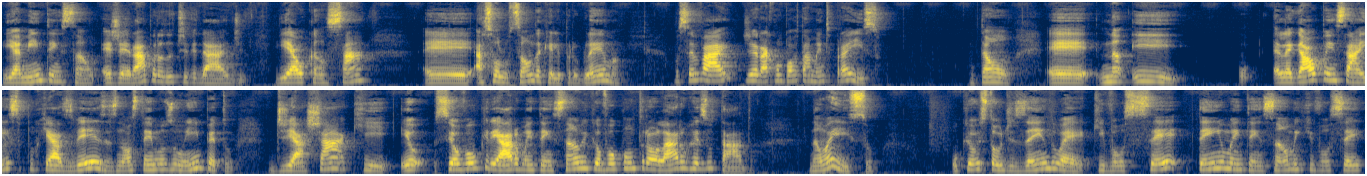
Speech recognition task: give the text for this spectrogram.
e a minha intenção é gerar produtividade e alcançar é, a solução daquele problema, você vai gerar comportamento para isso. Então, é, não, e é legal pensar isso porque às vezes nós temos o ímpeto de achar que eu, se eu vou criar uma intenção e que eu vou controlar o resultado. Não é isso. O que eu estou dizendo é que você tem uma intenção e que você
